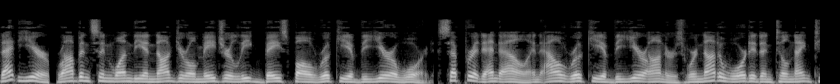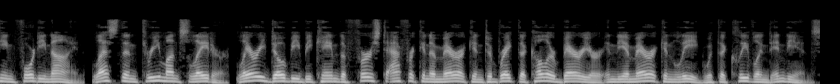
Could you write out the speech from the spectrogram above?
That year, Robinson won the inaugural Major League Baseball Rookie of the Year award separate NL and AL Rookie of the Year honors were not awarded until 1949. Less than three months later, Larry Doby became the first African American to break the color barrier in the American League with the Cleveland Indians.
